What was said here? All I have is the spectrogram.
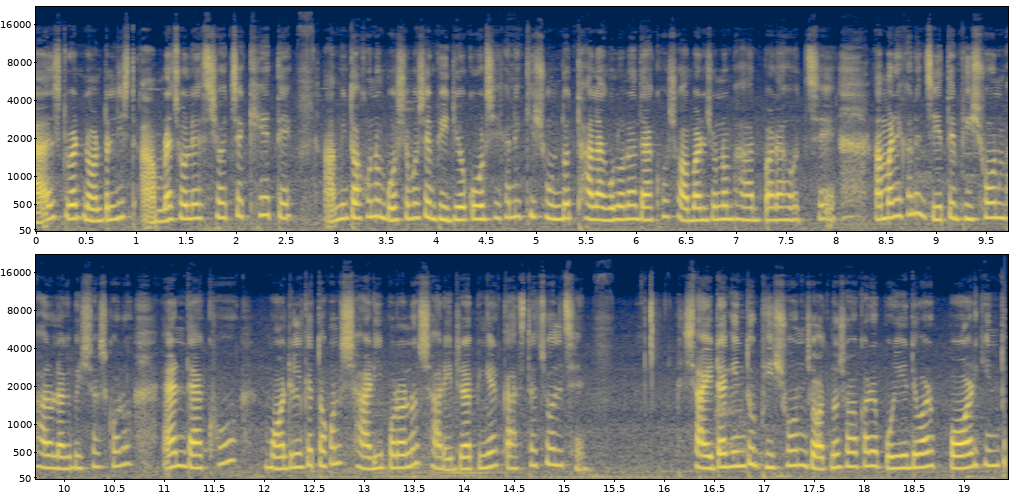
লাস্ট বাট নট লিস্ট আমরা চলে এসেছি হচ্ছে খেতে। আমি তখনও বসে বসে ভিডিও করছি। এখানে কি সুন্দর থালাগুলো না দেখো, সবার জন্য ভাত বাড়া হচ্ছে। আমার এখানে যেতে ভীষণ ভালো লাগে, বিশ্বাস করো। অ্যান্ড দেখো মডেলকে তখন শাড়ি পরানো, শাড়ি ড্রাপিংয়ের কাজটা চলছে। শাড়িটা কিন্তু ভীষণ যত্ন সহকারে পরিয়ে দেওয়ার পর কিন্তু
